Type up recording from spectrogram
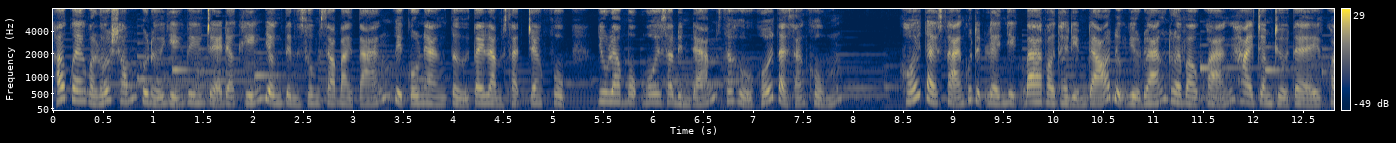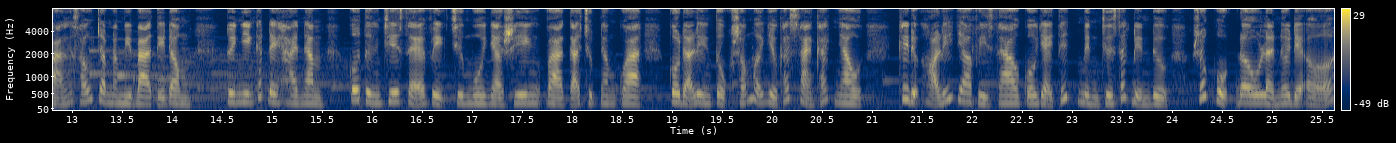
Thói quen và lối sống của nữ diễn viên trẻ đã khiến dân tình xôn xao bàn tán vì cô nàng tự tay làm sạch trang phục, dù là một ngôi sao đình đám sở hữu khối tài sản khủng. Khối tài sản của địch lệ nhiệt ba vào thời điểm đó được dự đoán rơi vào khoảng 200 triệu tệ, khoảng 653 tỷ đồng. Tuy nhiên, cách đây 2 năm, cô từng chia sẻ việc chưa mua nhà riêng và cả chục năm qua, cô đã liên tục sống ở nhiều khách sạn khác nhau. Khi được hỏi lý do vì sao, cô giải thích mình chưa xác định được rốt cuộc đâu là nơi để ở.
